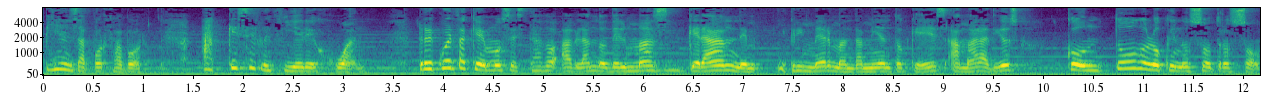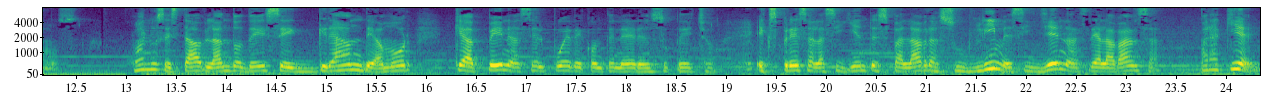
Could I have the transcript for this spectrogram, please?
piensa por favor, ¿a qué se refiere Juan? Recuerda que hemos estado hablando del más grande y primer mandamiento que es amar a Dios con todo lo que nosotros somos. Juan nos está hablando de ese grande amor que apenas él puede contener en su pecho. Expresa las siguientes palabras sublimes y llenas de alabanza. ¿Para quién?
